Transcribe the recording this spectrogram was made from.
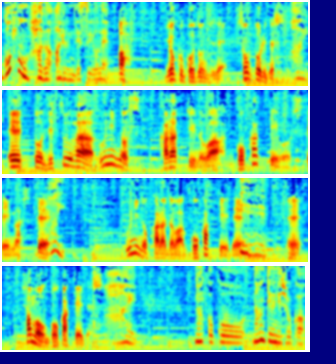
5本歯があるんですよね。あ、よくご存知で、その通りです。はい。えーっと、実は、ウニの殻っていうのは五角形をしていまして、はい。ウニの体は五角形えで、ええー歯も五角形です。はい。なんかこう、なんて言うんでしょうか、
